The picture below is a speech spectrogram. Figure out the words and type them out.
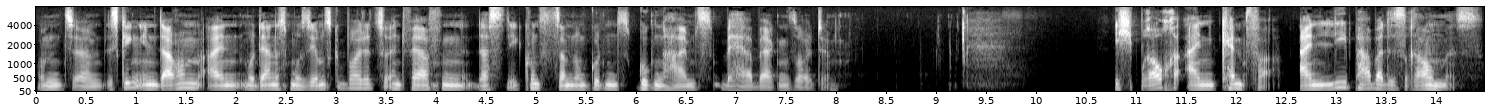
Und ähm, es ging ihm darum, ein modernes Museumsgebäude zu entwerfen, das die Kunstsammlung Guggenheims beherbergen sollte. Ich brauche einen Kämpfer, einen Liebhaber des Raumes,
